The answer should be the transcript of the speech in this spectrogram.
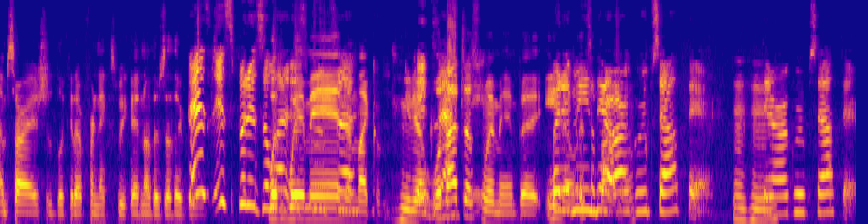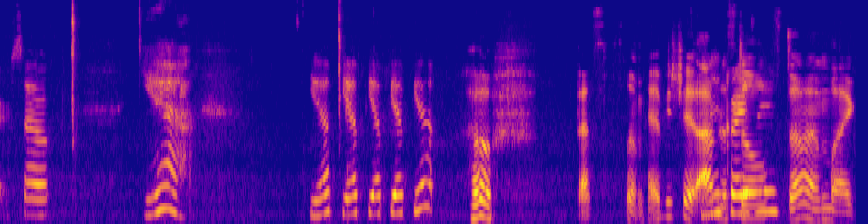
I'm sorry, I should look it up for next week. I know there's other groups It's, it's but it's a with lot of women it's and like you know, well, not just women, but you but know, I mean, there are groups out there. Mhm. There are groups out there. So, yeah. Yep, yep, yep, yep, yep. Oh, that's some heavy shit. I'm just it still stunned. Like,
